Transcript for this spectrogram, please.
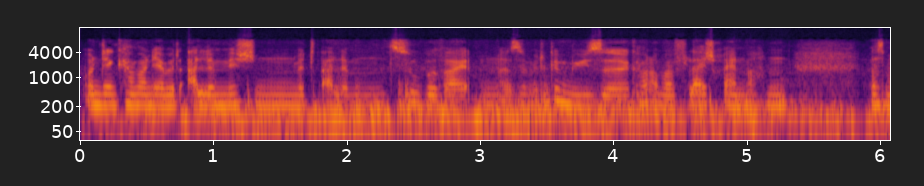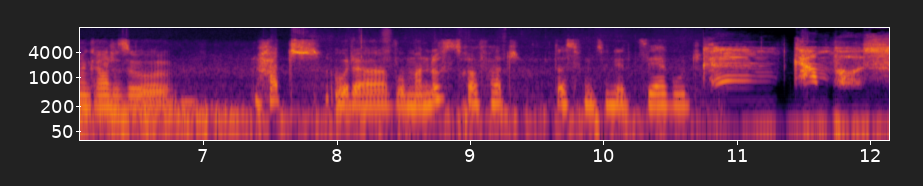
Und den kann man ja mit allem mischen, mit allem zubereiten. Also mit Gemüse, kann man auch mal Fleisch reinmachen, was man gerade so hat oder wo man Lust drauf hat. Das funktioniert sehr gut. Köln Campus.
